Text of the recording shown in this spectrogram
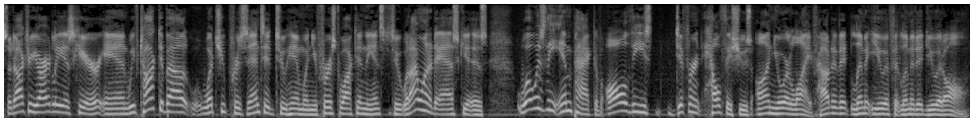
So, Dr. Yardley is here, and we've talked about what you presented to him when you first walked in the Institute. What I wanted to ask you is what was the impact of all these different health issues on your life? How did it limit you, if it limited you at all?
